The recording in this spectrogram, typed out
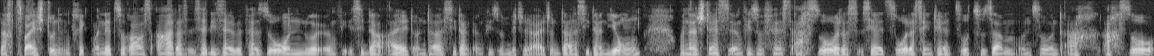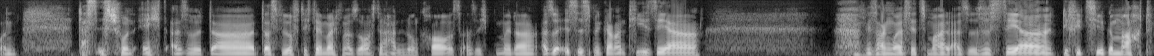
nach zwei Stunden kriegt man jetzt so raus, ah, das ist ja dieselbe Person, nur irgendwie ist sie da alt und da ist sie dann irgendwie so mittelalt und da ist sie dann jung. Und dann stellst du irgendwie so fest, ach so, das ist ja jetzt so, das hängt ja jetzt so zusammen und so und ach, ach so. Und das ist schon echt, also da, das wirft dich dann manchmal so aus der Handlung raus, also ich bin mir da, also es ist mit Garantie sehr, wie sagen wir das jetzt mal, also es ist sehr diffizil gemacht,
